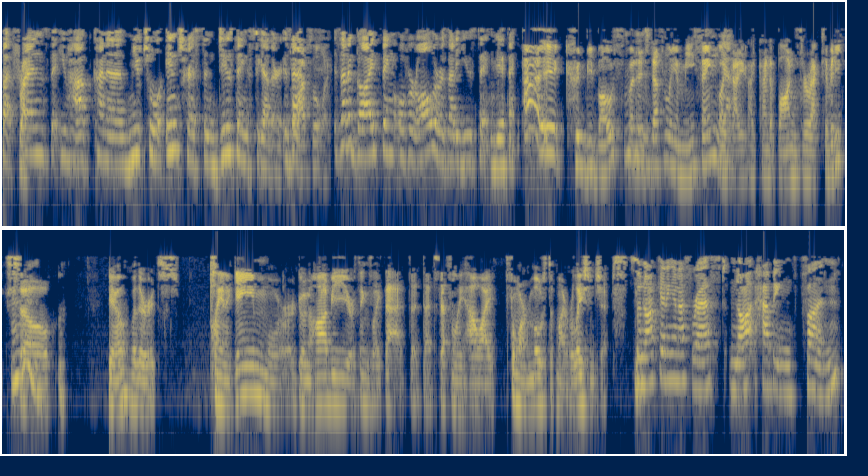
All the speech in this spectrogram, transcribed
but Right. friends that you have kind of mutual interest and do things together. Is Oh, that absolutely. is that a guy thing overall, or is that a you thing? Do you think? Uh, it could be both, but it's definitely a me thing. Like Mm-hmm. Yeah. I, I kind of bond through activity. Mhm. So, you know, whether it's playing a game or doing a hobby or things like that, that that's definitely how I form most of my relationships. So not getting enough rest, not having fun,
